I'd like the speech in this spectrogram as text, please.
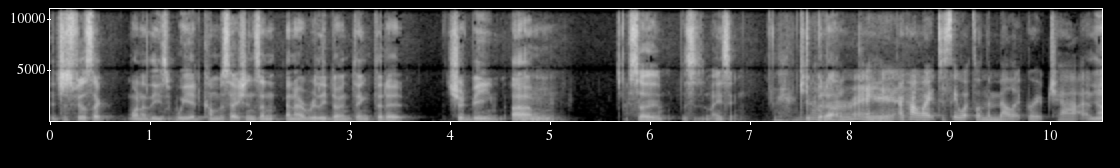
it just feels like one of these weird conversations. And, and I really don't think that it should be. Um, So this is amazing. Keep it up. Thank. I can't wait to see what's on the Mellet group chat Yeah,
